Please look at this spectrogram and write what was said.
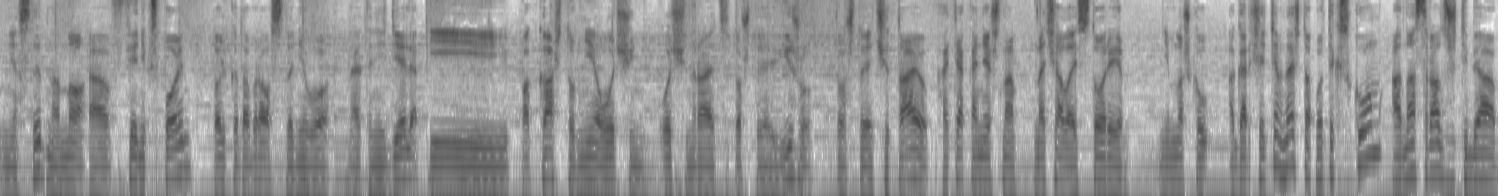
мне стыдно, но э, в Phoenix Point только добрался до него на этой неделе. И пока что мне очень-очень нравится то, что я вижу, то, что я читаю. Хотя, конечно, начало истории немножко огорчает тем, знаешь, что вот XCOM, она сразу же тебя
